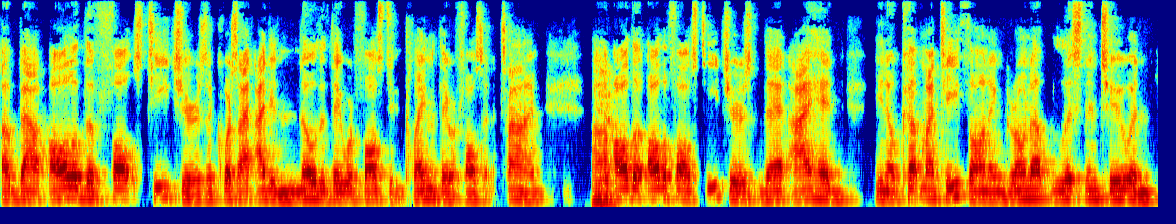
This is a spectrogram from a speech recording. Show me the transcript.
about all of the false teachers. Of course, I, I, didn't know that they were false, didn't claim that they were false at the time. Uh, all the all the false teachers that I had, you know, cut my teeth on and grown up listening to and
